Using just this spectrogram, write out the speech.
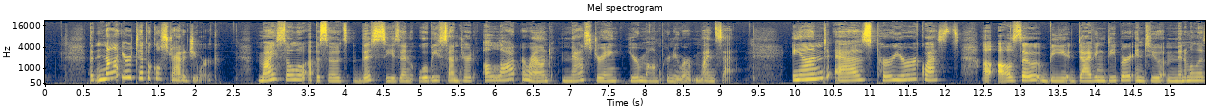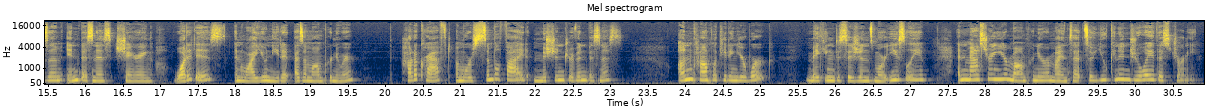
but not your typical strategy work. My solo episodes this season will be centered a lot around mastering your mompreneur mindset. And as per your requests, I'll also be diving deeper into minimalism in business, sharing what it is and why you need it as a mompreneur, how to craft a more simplified, mission driven business, uncomplicating your work, making decisions more easily, and mastering your mompreneur mindset so you can enjoy this journey.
